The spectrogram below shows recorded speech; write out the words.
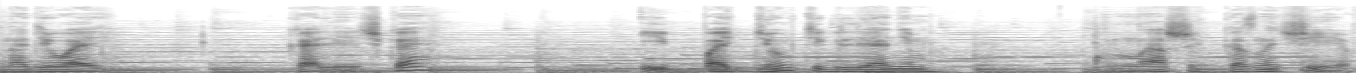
надевай колечко. И пойдемте глянем наших казначеев.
